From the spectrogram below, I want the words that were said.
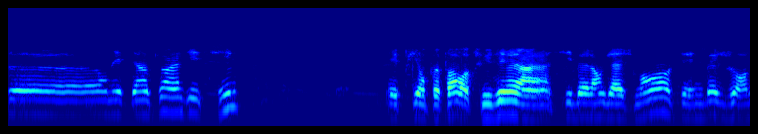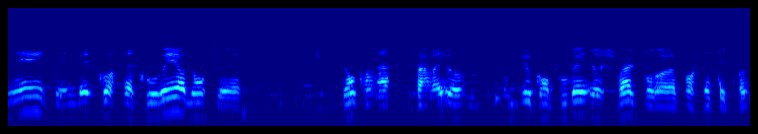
on était un peu indécis. Et puis, on peut pas refuser un si bel engagement. C'est une belle journée, c'est une belle course à courir. Donc, euh, donc on a préparé au, au mieux qu'on pouvait le cheval pour, euh, pour cette épreuve.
